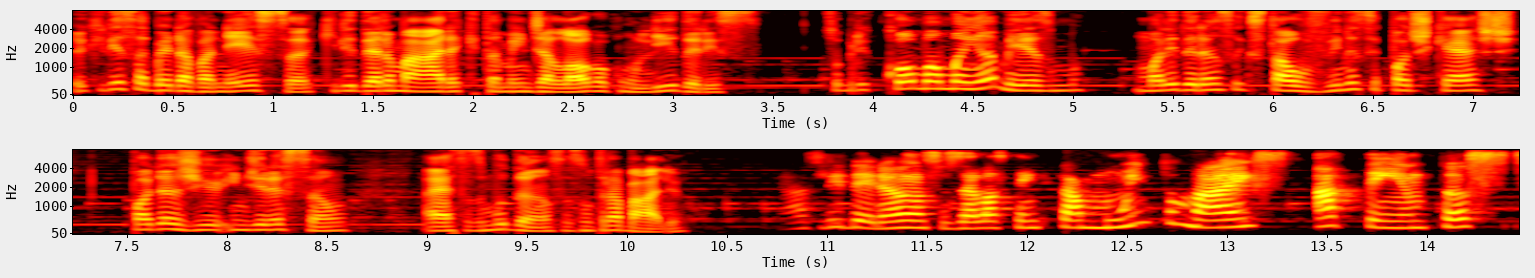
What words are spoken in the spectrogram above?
eu queria saber da Vanessa, que lidera uma área que também dialoga com líderes, sobre como amanhã mesmo uma liderança que está ouvindo esse podcast pode agir em direção a essas mudanças no trabalho. As lideranças, elas têm que estar muito mais atentas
